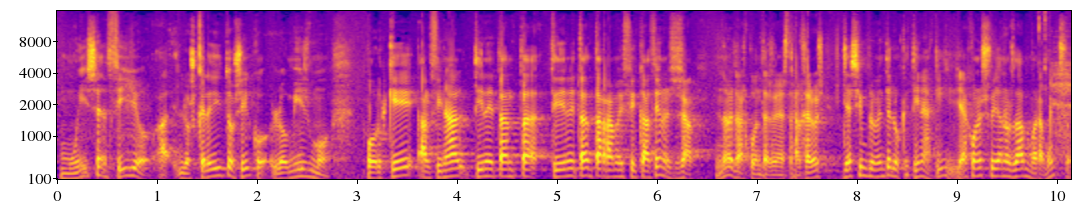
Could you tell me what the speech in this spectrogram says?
muy sencillo. Ah, los créditos ICO, lo mismo. ¿Por qué al final tiene, tanta, tiene tantas ramificaciones? O sea, no es las cuentas en extranjeros, ya simplemente lo que tiene aquí. Ya con eso ya nos dan para mucho.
